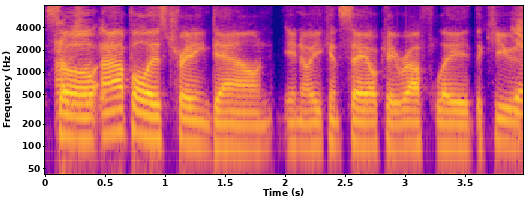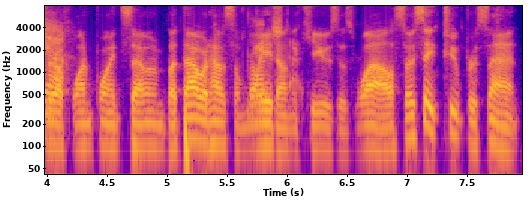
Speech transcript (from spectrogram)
So Apple is trading down. You know, you can say okay, roughly the Qs yeah. are up 1.7, but that would have some weight on the Qs as well. So I say two percent.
